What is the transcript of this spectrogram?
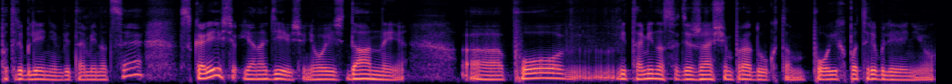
потреблением витамина С, скорее всего, я надеюсь, у него есть данные, Э, по витаминосодержащим продуктам, по их потреблению.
